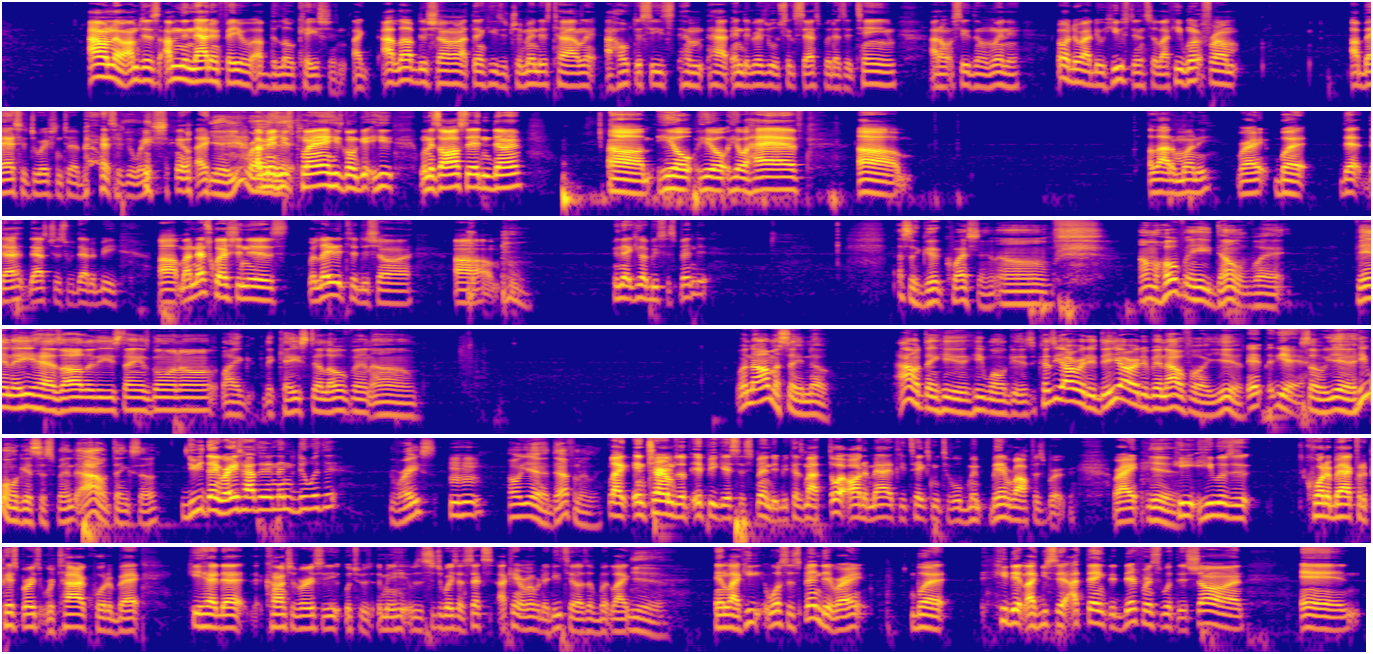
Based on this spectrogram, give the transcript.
I don't know. I'm just I'm not in favor of the location. Like I love Deshaun. I think he's a tremendous talent. I hope to see him have individual success, but as a team, I don't see them winning. Nor do I do Houston. So like he went from a bad situation to a bad situation. like Yeah, you I right mean, there. he's playing. He's gonna get he when it's all said and done. Um, he'll he'll he'll have um a lot of money, right? But that that that's just what that'll be. Uh, my next question is related to Deshaun. Um, you think he'll be suspended? That's a good question. Um, I'm hoping he don't, but being that he has all of these things going on, like the case still open. Um, well, no, I'm gonna say no. I don't think he he won't get because he already did. He already been out for a year. It, yeah. So yeah, he won't get suspended. I don't think so. do you think race has anything to do with it? Race? Mm-hmm. Oh yeah, definitely. like in terms of if he gets suspended, because my thought automatically takes me to Ben- Roethlisberger, right? Yeah. He he was a quarterback for the Pittsburgh, retired quarterback. he had that controversy, which was I mean it was a situation of sex. I can't remember the details of, but like Yeah. and like he was suspended, right? But he did like you said. I think the difference with Deshaun and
